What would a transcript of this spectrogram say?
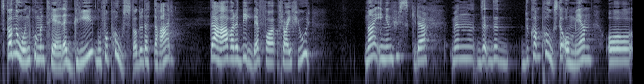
Skal noen kommentere 'Gry, hvorfor posta du dette her?' Det her var et bilde fra, fra i fjor. Nei, ingen husker det. Men det, det, du kan poste om igjen og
